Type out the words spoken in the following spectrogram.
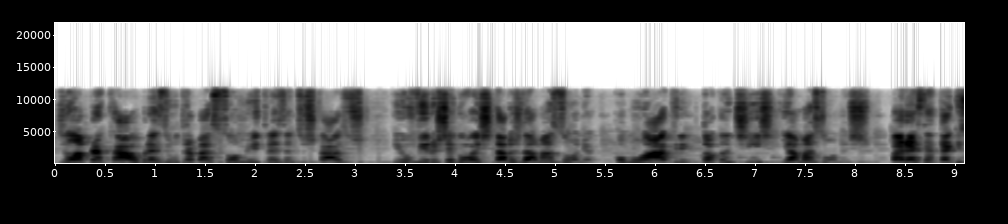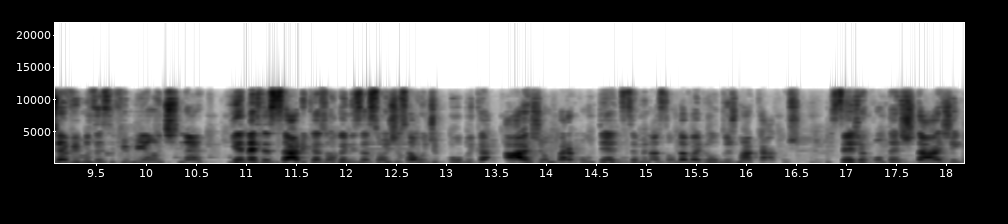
De lá para cá, o Brasil ultrapassou 1.300 casos e o vírus chegou a estados da Amazônia, como Acre, Tocantins e Amazonas. Parece até que já vimos esse filme antes, né? E é necessário que as organizações de saúde pública ajam para conter a disseminação da varíola dos macacos, seja com testagem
